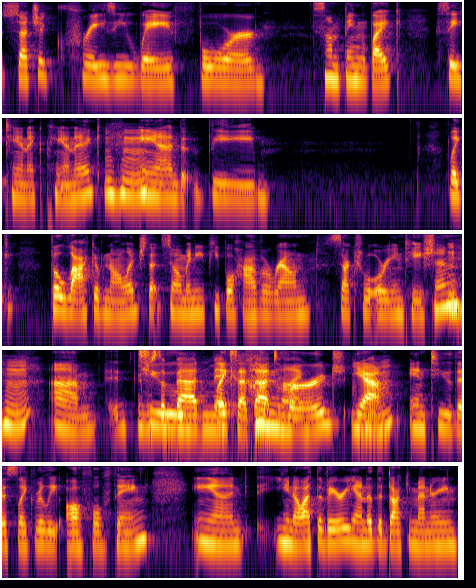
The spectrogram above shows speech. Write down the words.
such a crazy way for something like satanic panic Mm-hmm. and the like the lack of knowledge that so many people have around sexual orientation Mm-hmm. um to just a bad mix like at that time. converge yeah Mhm. into this like really awful thing and you know at the very end of the documentary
